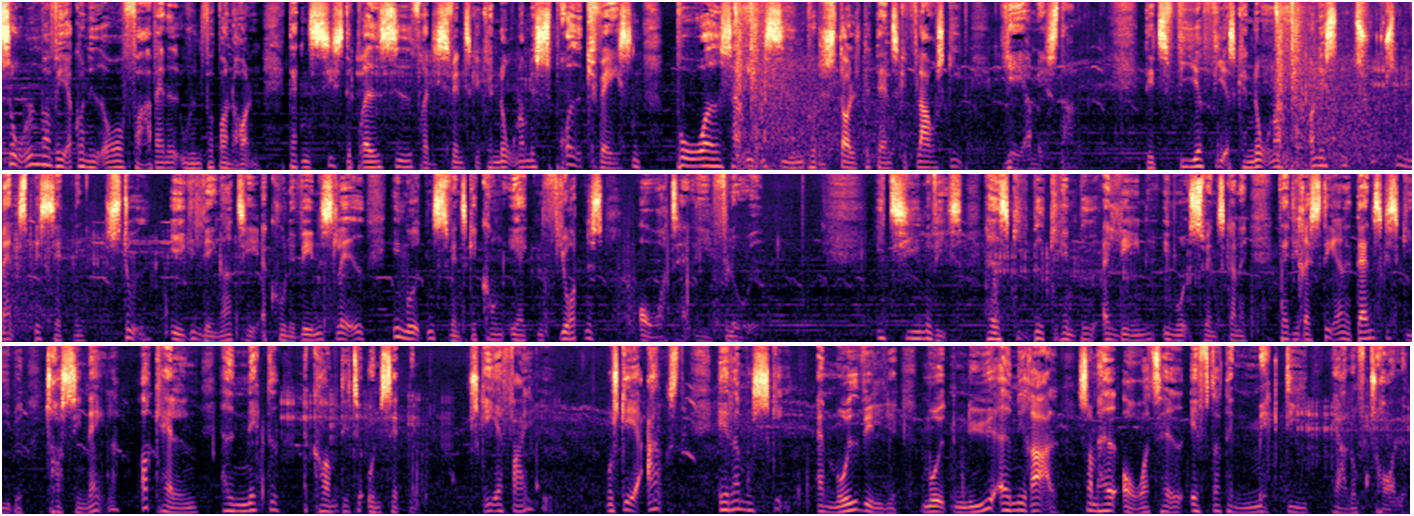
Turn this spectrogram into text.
Solen var ved at gå ned over farvandet uden for Bornholm, da den sidste bredside fra de svenske kanoner med sprød kvasen borede sig ind i siden på det stolte danske flagskib Jægermesteren. Dets 84 kanoner og næsten 1000 mands besætning stod ikke længere til at kunne vinde slaget imod den svenske kong Erik den 14. overtallige flåde. I timevis havde skibet kæmpet alene imod svenskerne, da de resterende danske skibe, trods signaler og kalden, havde nægtet at komme det til undsætning. Måske af fejhed, måske af angst, eller måske af modvilje mod den nye admiral, som havde overtaget efter den mægtige Herluf Trolle.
